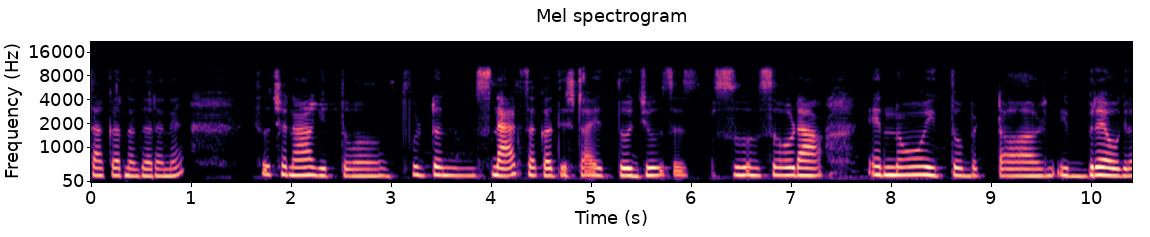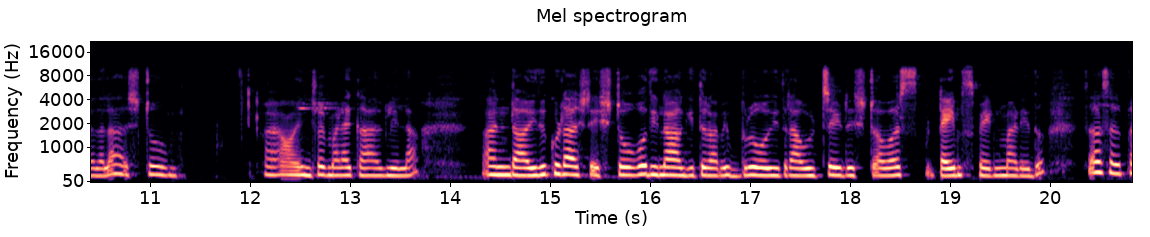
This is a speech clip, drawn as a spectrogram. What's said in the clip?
ಸಾಕರ್ ನಗರನೇ. ಸೊ ಚೆನ್ನಾಗಿತ್ತು. ಫುಡ್ ಸ್ನ್ಯಾಕ್ಸ್ ಸಖತ್ ಇಷ್ಟ ಆಯಿತು. ಜ್ಯೂಸಸ್ ಸೋಡಾ ಏನೋ ಇತ್ತು, ಬಟ್ ಇಬ್ಬರೇ ಹೋಗಿರೋದಲ್ಲ, ಅಷ್ಟು ಎಂಜಾಯ್ ಮಾಡೋಕ್ಕಾಗಲಿಲ್ಲ ಆ್ಯಂಡ್ ಇದು ಕೂಡ ಅಷ್ಟೇ, ಎಷ್ಟೋ ದಿನ ಆಗಿತ್ತು ನಾವಿಬ್ಬರು ಈ ಥರ ಔಟ್ಸೈಡ್ ಇಷ್ಟು ಅವರ್ಸ್ ಟೈಮ್ ಸ್ಪೆಂಡ್ ಮಾಡಿದ್ದು. ಸೊ, ಸ್ವಲ್ಪ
